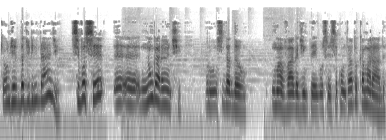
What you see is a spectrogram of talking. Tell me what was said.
que é um direito da dignidade. Se você é, é não garante para o cidadão uma vaga de emprego, ou seja, você contrata o camarada,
